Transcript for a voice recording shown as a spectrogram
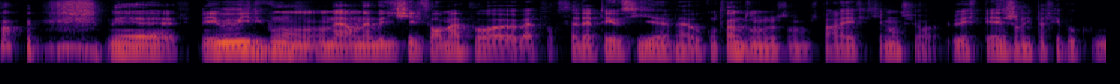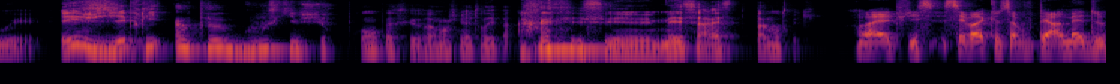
temps. mais, oui, oui, du coup, on, a, modifié le format pour, bah, s'adapter aussi bah, aux contraintes dont, dont je parlais effectivement sur le FPS. J'en ai pas fait beaucoup et, et j'y ai pris un peu goût, ce qui me surprend parce que vraiment, je m'y attendais pas. Mais ça reste pas mon truc. Ouais, et puis c'est vrai que ça vous permet de,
